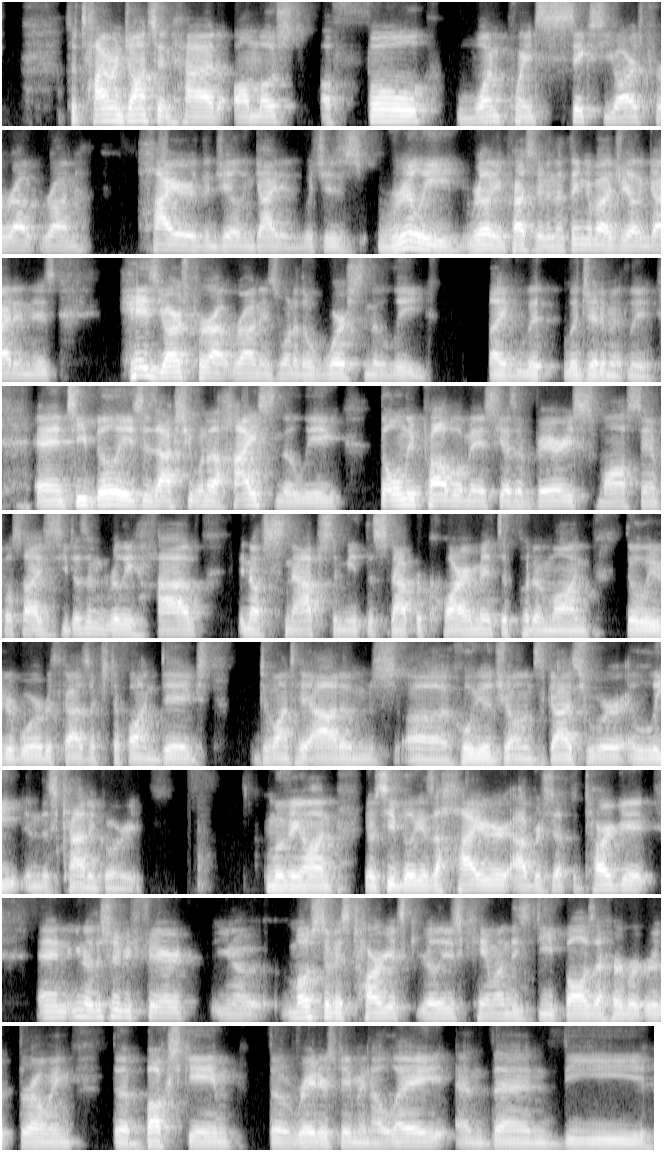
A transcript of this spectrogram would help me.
So Tyron Johnson had almost a full 1.6 yards per route run higher than Jalen Guyton, which is really, really impressive. And the thing about Jalen Guyton is his yards per route run is one of the worst in the league, like le- legitimately. And T. Billy's is actually one of the highest in the league. The only problem is he has a very small sample size. He doesn't really have enough snaps to meet the snap requirement to put him on the leaderboard with guys like Stefon Diggs, Davante Adams, uh, Julio Jones, guys who were elite in this category. Moving on, you know, T. Billy has a higher average depth of target. And, you know, this should be fair. You know, most of his targets really just came on these deep balls that Herbert were throwing the Bucks game, the Raiders game in LA, and then the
